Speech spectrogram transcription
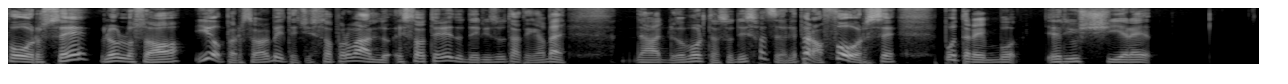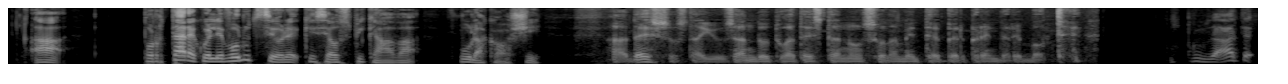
forse, non lo so, io personalmente ci sto provando e sto ottenendo dei risultati che a me danno molta soddisfazione, però forse potremmo riuscire a portare quell'evoluzione che si auspicava Fulakoshi. Adesso stai usando tua testa non solamente per prendere botte. Scusate,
